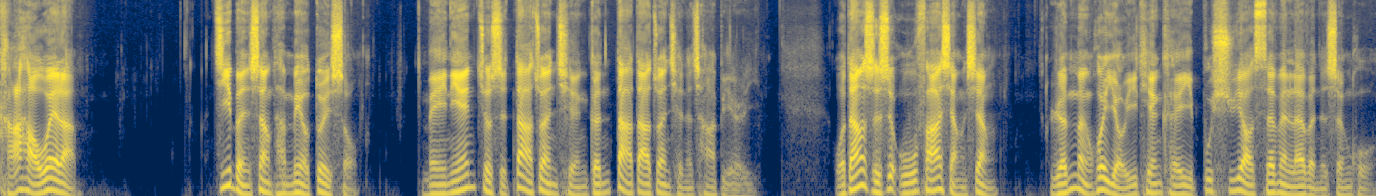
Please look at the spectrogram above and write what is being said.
卡好位了，基本上他没有对手，每年就是大赚钱跟大大赚钱的差别而已。我当时是无法想象人们会有一天可以不需要 Seven Eleven 的生活，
